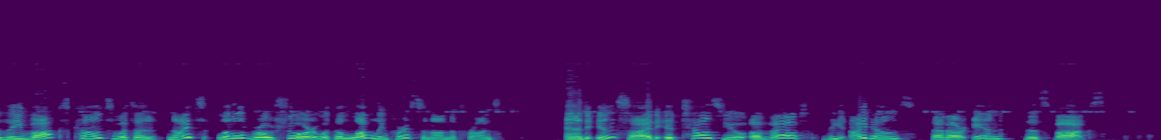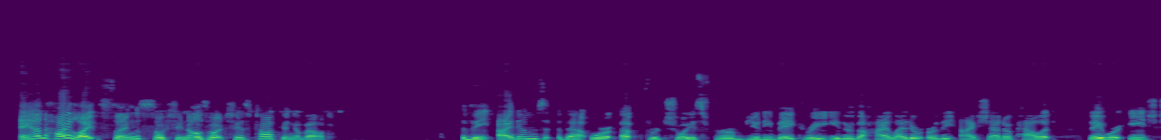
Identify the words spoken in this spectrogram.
The box comes with a nice little brochure with a lovely person on the front, and inside it tells you about the items that are in this box and highlights things so she knows what she's talking about. The items that were up for choice for Beauty Bakery, either the highlighter or the eyeshadow palette, they were each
